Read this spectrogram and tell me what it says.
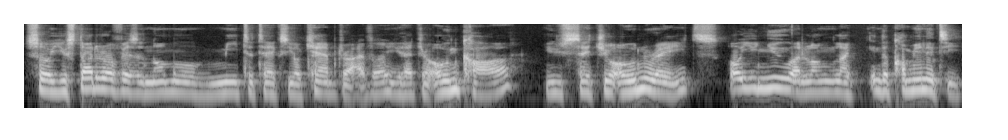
So you started off as a normal meter taxi or cab driver. You had your own car. You set your own rates. Or you knew along like in the community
